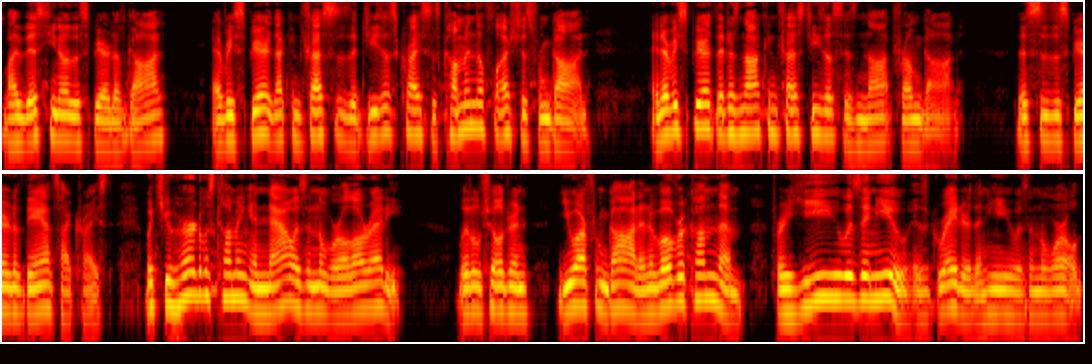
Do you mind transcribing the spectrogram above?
By this you know the Spirit of God. Every spirit that confesses that Jesus Christ has come in the flesh is from God and every spirit that does not confess Jesus is not from God. This is the spirit of the Antichrist, which you heard was coming and now is in the world already. Little children, you are from God and have overcome them, for he who is in you is greater than he who is in the world.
